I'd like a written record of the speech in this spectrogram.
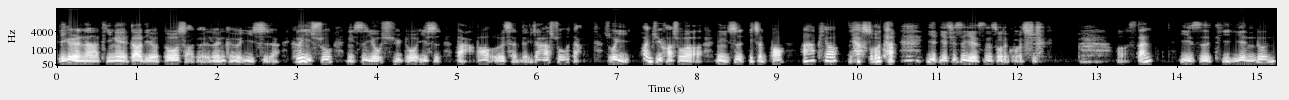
一个人呢，体内到底有多少个人格意识啊？可以说你是由许多意识打包而成的压缩档。所以换句话说啊，你是一整包阿飘压缩档，也也其实也是说得过去。啊，三意识体验论，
